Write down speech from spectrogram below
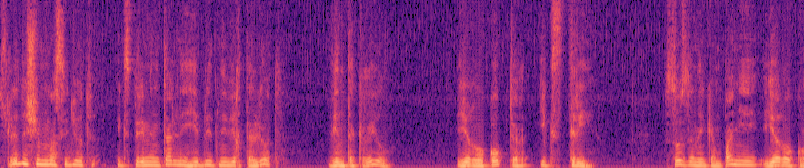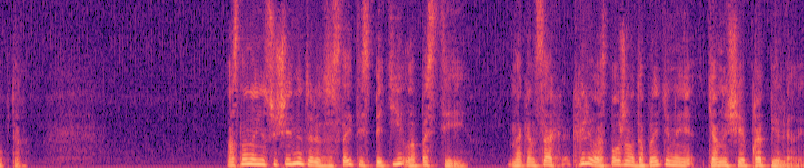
Следующим у нас идет экспериментальный гибридный вертолет «Винтокрыл» Eurocopter X3, созданный компанией Eurocopter – Основной несущий двигатель состоит из пяти лопастей. На концах крыльев расположены дополнительные тянущие пропеллеры.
